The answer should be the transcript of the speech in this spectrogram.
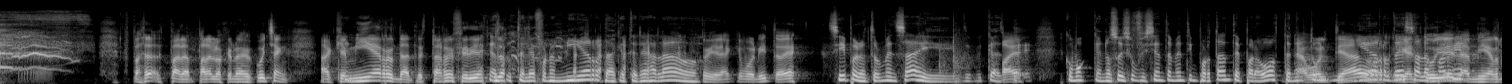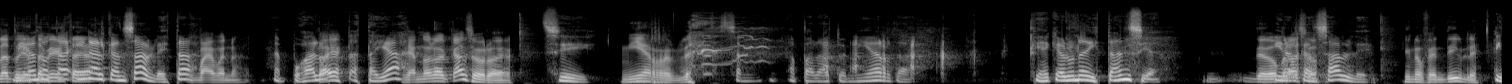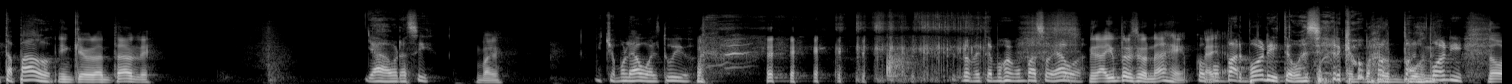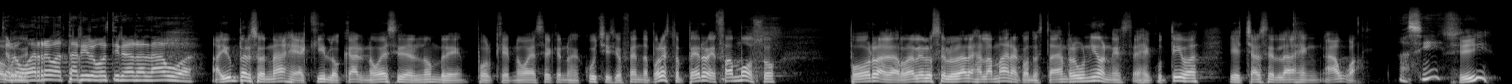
Para, para, para los que nos escuchan, ¿a qué mierda te estás refiriendo? Es tu teléfono mierda que tenés al lado. Mira qué bonito, ¿eh? Sí, pero entró un mensaje y Vaya. es como que no soy suficientemente importante para vos tener tu mierda esa a la tuyo la mierda tuya también está inalcanzable, está. Vaya, bueno. Empujalo Vaya. hasta allá. Ya no lo alcanzo, brother. Sí, Mierda. ese aparato de mierda. Tiene que haber una distancia De dos brazos. inalcanzable Inofendible. y tapado. Inquebrantable. Ya, ahora sí. Vale. Echémosle agua al tuyo. Lo metemos en un vaso de agua. Mira, hay un personaje. Como hay, te voy a decir. Como. No, te lo voy a arrebatar y lo voy a tirar al agua. hay un personaje aquí local, no voy a decir el nombre porque no voy a hacer que nos escuche y se ofenda por esto, pero es famoso por agarrarle los celulares a la mano cuando está en reuniones ejecutivas y echárselas en agua. ¿Así? Sí.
